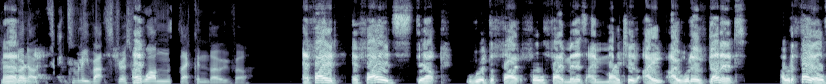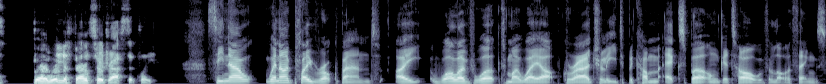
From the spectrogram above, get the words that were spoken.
Man, you I- effectively that's just I- one second over. if I had if I had stuck with the five, full five minutes, I might have. I I would have done it. I would have failed, but I wouldn't have failed so drastically. See now, when I play Rock Band, I while I've worked my way up gradually to become expert on guitar with a lot of things,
